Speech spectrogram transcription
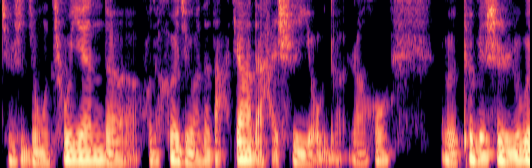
就是这种抽烟的或者喝酒的、打架的还是有的。然后呃，特别是如果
